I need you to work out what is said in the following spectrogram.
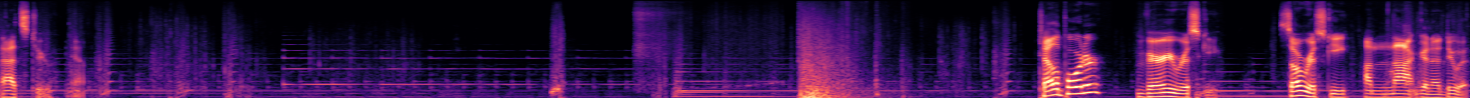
That's two, yeah. Teleporter? Very risky. So risky, I'm not gonna do it.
